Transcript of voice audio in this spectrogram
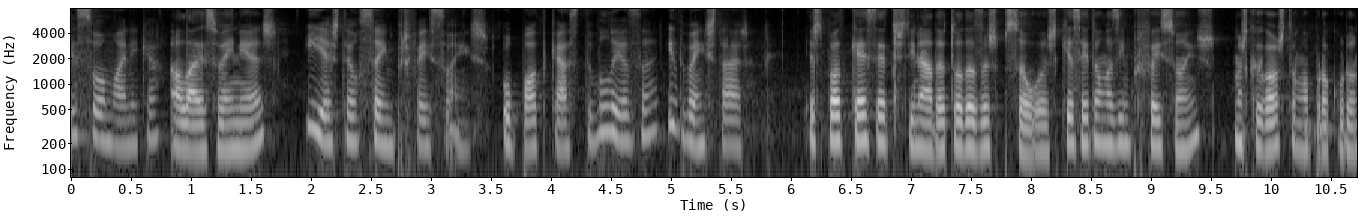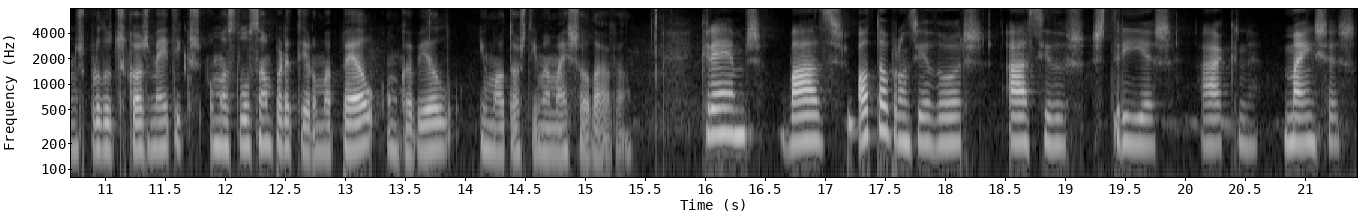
eu sou a Mónica. Olá, eu sou a Inês. E este é o Sem Perfeições, o podcast de beleza e de bem-estar. Este podcast é destinado a todas as pessoas que aceitam as imperfeições, mas que gostam ou procuram nos produtos cosméticos uma solução para ter uma pele, um cabelo e uma autoestima mais saudável. Cremes, bases, autobronzeadores, ácidos, estrias, acne, manchas,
